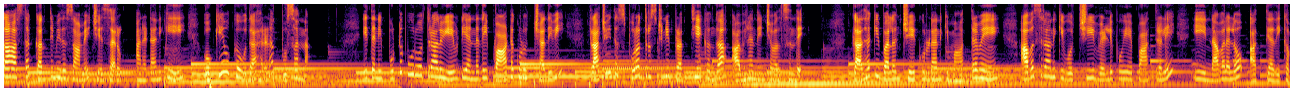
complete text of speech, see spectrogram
కాస్త కత్తి మీద సామే చేశారు. అనటానికి ఒకే ఒక్క ఉదాహరణ బుసన్న. ఇతని పుట్టు పూర్వోత్తరాలు ఏమిటి అన్నది పాఠకుడు చదివి రచయిత స్ఫురదృష్టిని ప్రత్యేకంగా అభినందించవలసిందే. కథకి బలం చేకూరడానికి మాత్రమే అవసరానికి వచ్చి వెళ్ళిపోయే పాత్రలే ఈ నవలలో అత్యధికం.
